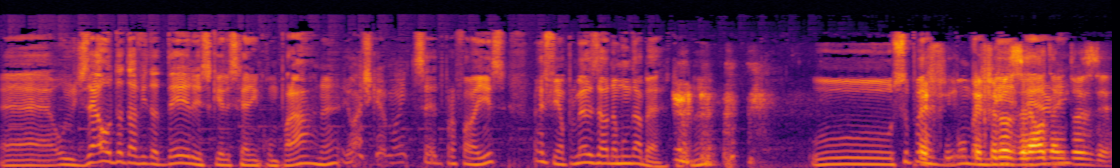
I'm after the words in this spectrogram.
é, o Zelda da vida deles que eles querem comprar, né? Eu acho que é muito cedo para falar isso. Mas, enfim, é o primeiro Zelda mundo aberto, né? O Super Prefiro, Bomberman... Prefiro o Zelda em 2D.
